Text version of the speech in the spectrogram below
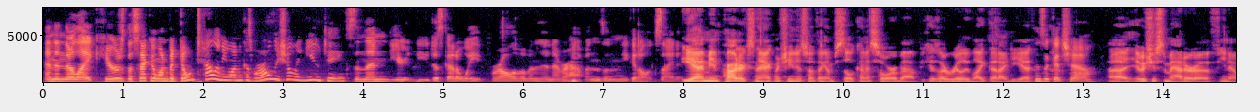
and then they're like, "Here's the second one, but don't tell anyone because we're only showing you Tinkkz." And then you you just gotta wait for all of them, and it never happens, and you get all excited. yeah. I mean, Project Snack Machine is something I'm still kind of sore about because I really like that idea. It's a good show. Uh, it was just a matter of you know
